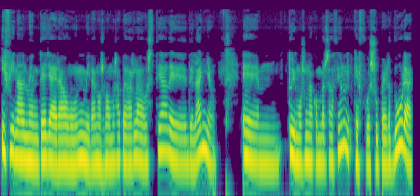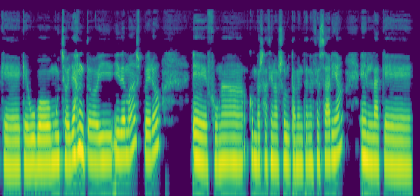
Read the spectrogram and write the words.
y finalmente ya era un, mira, nos vamos a pegar la hostia de, del año. Em, tuvimos una conversación que fue súper dura, que, que, hubo mucho llanto y, y demás, pero eh, fue una conversación absolutamente necesaria en la que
